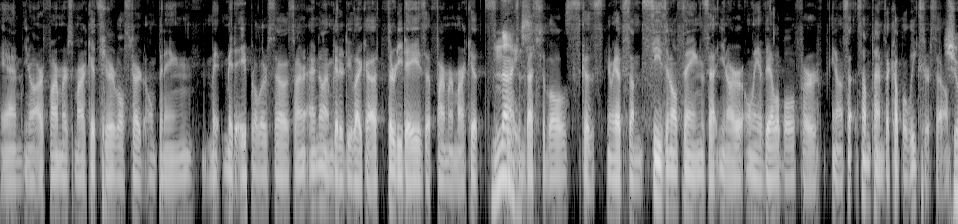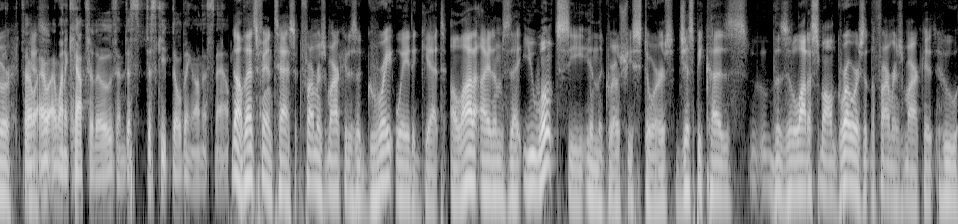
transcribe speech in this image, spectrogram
and you know, our farmers markets here will start opening mid April or so. So I, I know I'm going to do like a 30 days of farmer markets, nice. and vegetables, because you know, we have some seasonal things that you know are only available for you know so, sometimes a couple weeks or so. Sure. So yes. I, I want to capture those and just just keep building on this now. No, that's fantastic. Farmers market is a great way to get a lot of items that you won't see in the grocery stores just because there's a lot of small growers at the farmers market who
